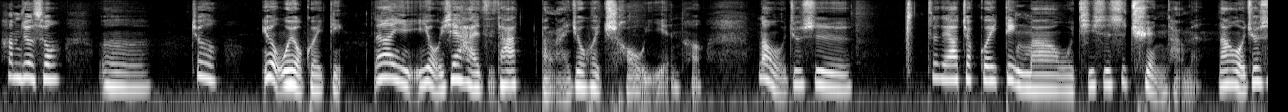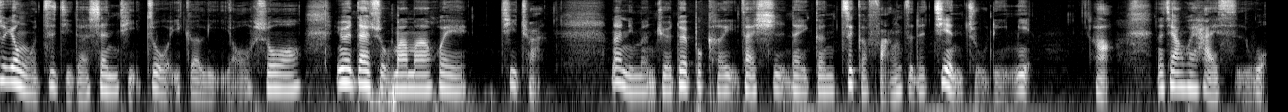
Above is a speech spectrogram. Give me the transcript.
他们就说，嗯，就因为我有规定，那也有一些孩子他本来就会抽烟哈，那我就是 这个要叫规定吗？我其实是劝他们，然后我就是用我自己的身体做一个理由，说因为袋鼠妈妈会气喘。那你们绝对不可以在室内跟这个房子的建筑里面，好，那这样会害死我。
